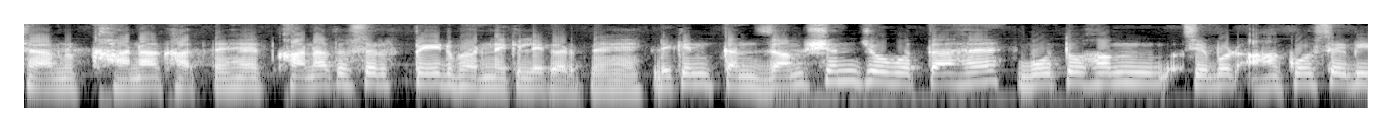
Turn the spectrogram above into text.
शाम खाना खाते हैं, खाना तो सिर्फ़ पेट भरने के लिए करते हैं, लेकिन कंजम्पशन जो होता है, वो तो हम आँखों से भी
